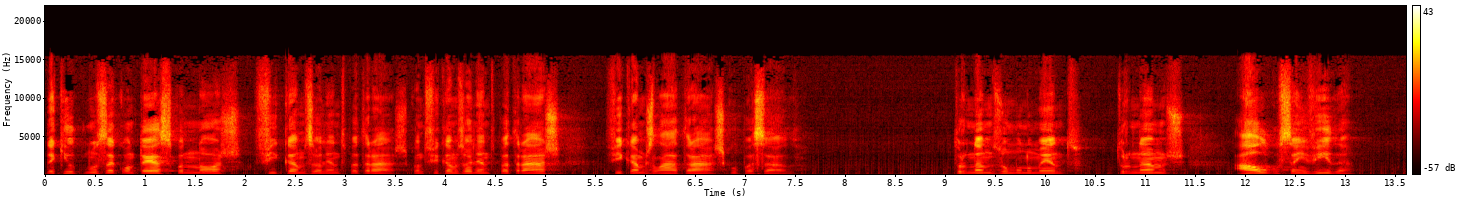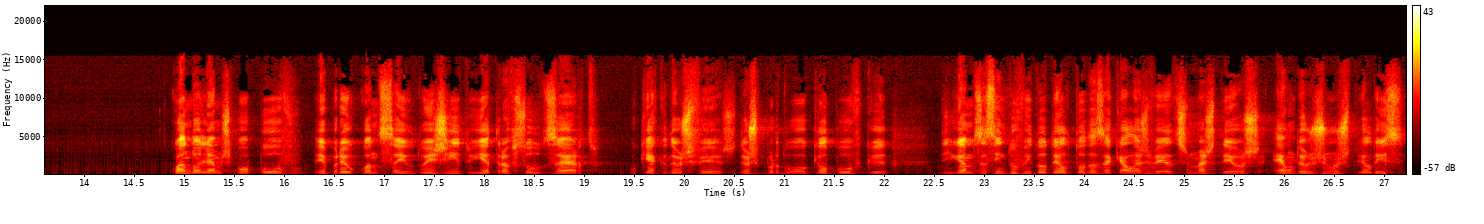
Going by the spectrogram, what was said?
daquilo que nos acontece quando nós ficamos olhando para trás. Quando ficamos olhando para trás, ficamos lá atrás com o passado. Tornamos um monumento, tornamos algo sem vida. Quando olhamos para o povo hebreu, quando saiu do Egito e atravessou o deserto, o que é que Deus fez? Deus perdoou aquele povo que, digamos assim, duvidou dele todas aquelas vezes, mas Deus é um Deus justo. Ele disse:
